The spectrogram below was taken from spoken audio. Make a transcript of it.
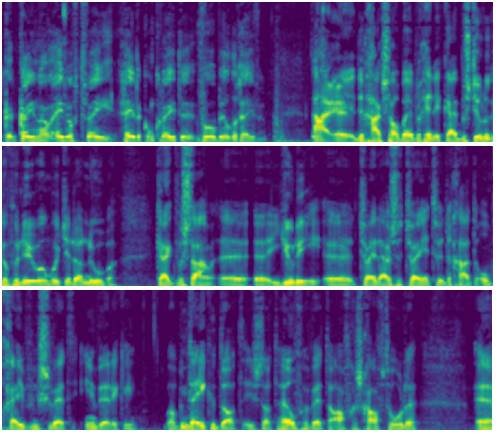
Kan, kan je nou één of twee hele concrete voorbeelden geven? Nou, eh, daar ga ik zo mee beginnen. Kijk, bestuurlijke vernieuwing moet je dan noemen. Kijk, we staan juli 2022 gaat de omgevingswet in werking. Wat betekent dat? Is dat heel veel wetten afgeschaft worden. Uh,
